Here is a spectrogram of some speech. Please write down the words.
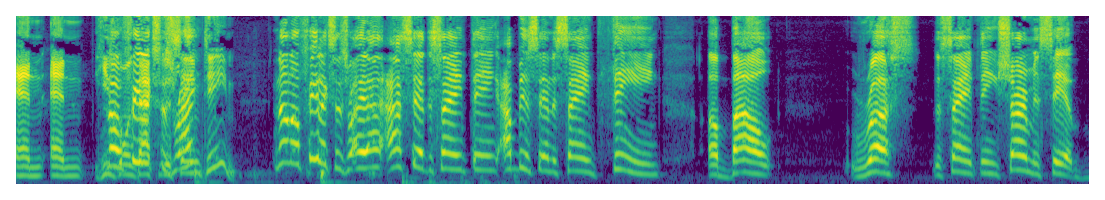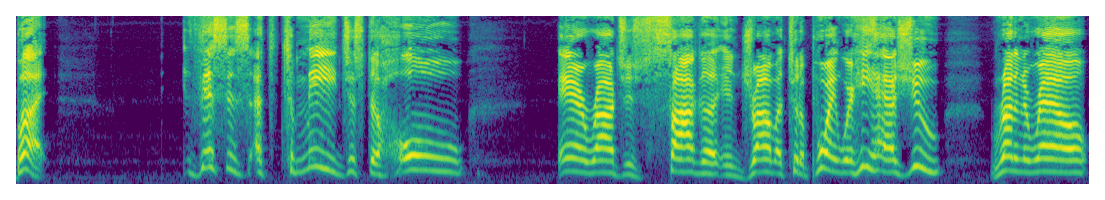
and and he's No, going Felix back to the is same team. No, no, Felix is right. I, I said the same thing. I've been saying the same thing about Russ, the same thing Sherman said, but this is, uh, to me, just the whole Aaron Rodgers saga and drama to the point where he has you running around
